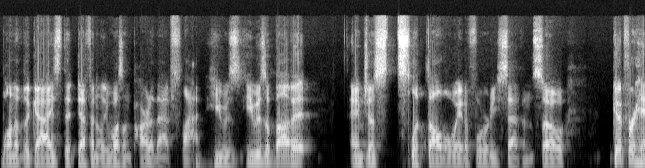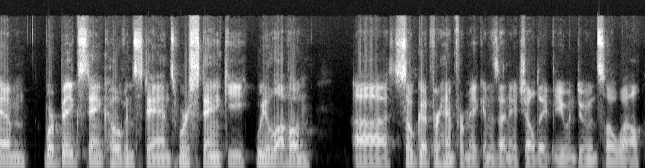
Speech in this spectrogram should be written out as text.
one of the guys that definitely wasn't part of that flat. He was he was above it and just slipped all the way to 47. So good for him. We're big Stankoven stands. We're stanky. We love him. Uh, so good for him for making his NHL debut and doing so well.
